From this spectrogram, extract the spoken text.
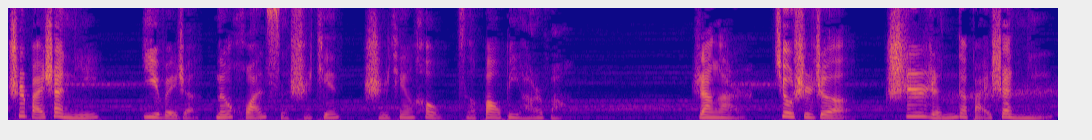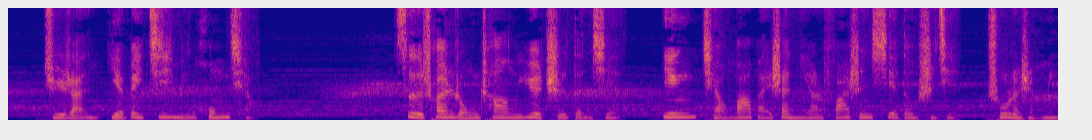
吃白鳝泥意味着能缓死十天，十天后则暴毙而亡。然而，就是这吃人的白鳝泥，居然也被鸡鸣哄抢。四川荣昌、岳池等县因抢挖白鳝泥而发生械斗事件，出了人命。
